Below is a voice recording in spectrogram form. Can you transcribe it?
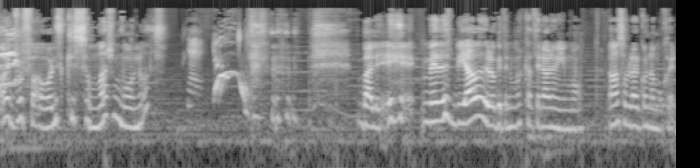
Ay, por favor, es que son más monos. Vale, me he desviado de lo que tenemos que hacer ahora mismo. Vamos a hablar con la mujer.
